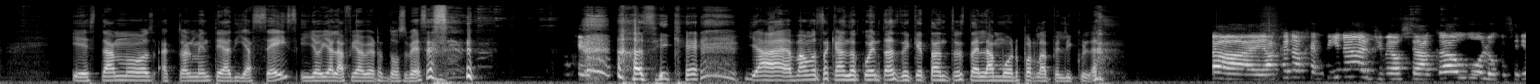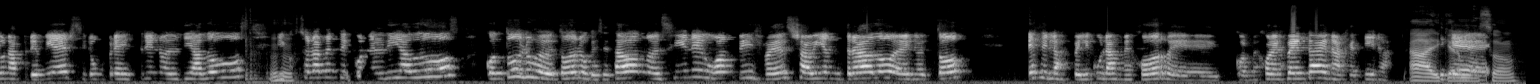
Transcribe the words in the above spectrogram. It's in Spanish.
estamos actualmente a día 6 y yo ya la fui a ver dos veces. Así que ya vamos sacando cuentas de qué tanto está el amor por la película. Ay, acá en Argentina, el primero, acá hubo lo que sería una premier, sería un preestreno el día 2, y solamente con el día 2, con todo lo, todo lo que se estaba dando el cine, One Piece Red ya había entrado en el top es de las películas mejor eh, con mejores ventas en Argentina. Ay, qué hermoso.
